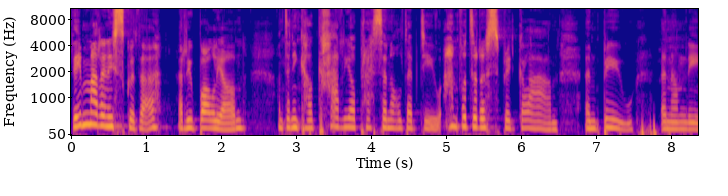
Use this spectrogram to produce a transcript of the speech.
Ddim ar yn isgwydda, ar ryw bolion, ond da ni'n cael cario presenoldeb Dyw am fod yr ysbryd glân yn byw yn am ni.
